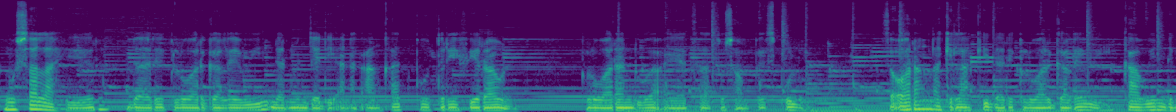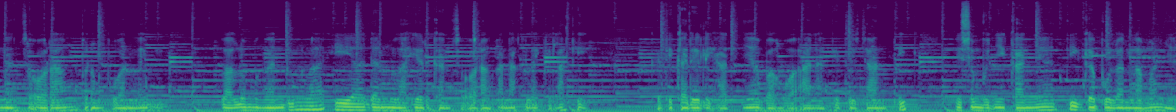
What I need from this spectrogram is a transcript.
Musa lahir dari keluarga Lewi dan menjadi anak angkat putri Firaun. Keluaran 2 ayat 1 sampai 10. Seorang laki-laki dari keluarga Lewi kawin dengan seorang perempuan Lewi. Lalu mengandunglah ia dan melahirkan seorang anak laki-laki. Ketika dilihatnya bahwa anak itu cantik, disembunyikannya tiga bulan lamanya.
